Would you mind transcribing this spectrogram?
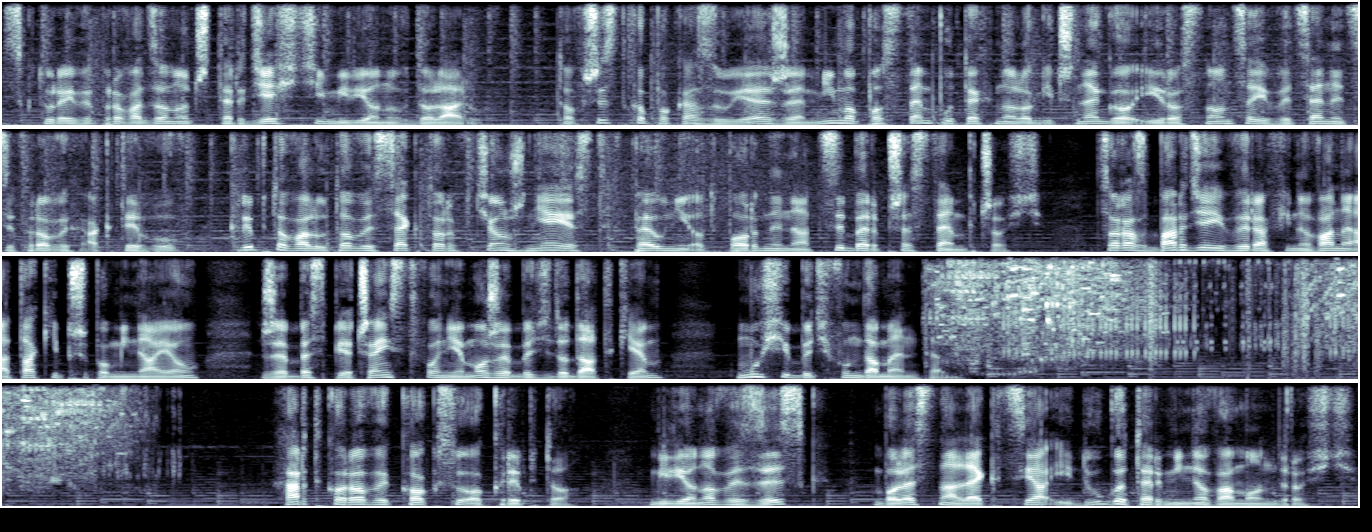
z której wyprowadzono 40 milionów dolarów. To wszystko pokazuje, że mimo postępu technologicznego i rosnącej wyceny cyfrowych aktywów, kryptowalutowy sektor wciąż nie jest w pełni odporny na cyberprzestępczość. Coraz bardziej wyrafinowane ataki przypominają, że bezpieczeństwo nie może być dodatkiem, musi być fundamentem. Hardkorowy koksu o krypto. Milionowy zysk, bolesna lekcja i długoterminowa mądrość.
